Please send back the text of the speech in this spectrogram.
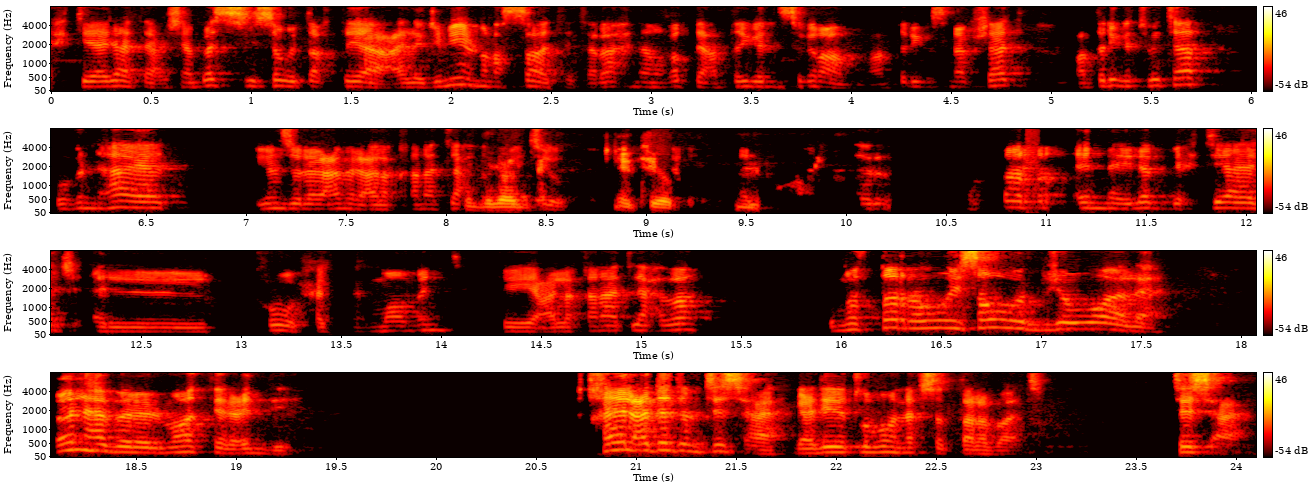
احتياجاته عشان بس يسوي تغطية على جميع منصاته. ترى إحنا نغطي عن طريق الانستغرام عن طريق سناب شات عن طريق تويتر وفي النهاية ينزل العمل على قناة لحظه. يوتيوب. يوتيوب مضطر إنه يلبي احتياج ال crew حق مومنت في على قناة لحظة ومضطر هو يصور بجواله. انهبل المؤثر عندي. تخيل عددهم تسعة قاعدين يطلبون نفس الطلبات. تسعة.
